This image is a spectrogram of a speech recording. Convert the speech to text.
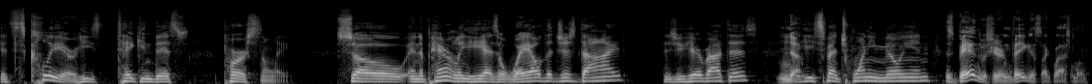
It's clear he's taking this personally. So, and apparently he has a whale that just died. Did you hear about this? No. He spent 20 million, His band was here in Vegas like last month.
